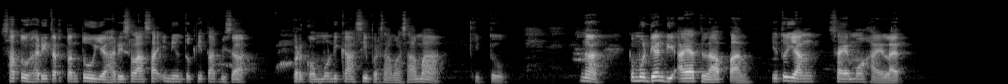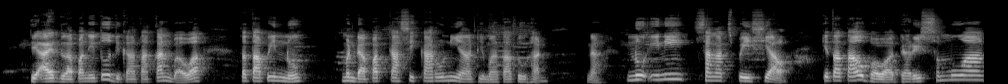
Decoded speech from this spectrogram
satu hari tertentu ya hari Selasa ini untuk kita bisa berkomunikasi bersama-sama gitu. Nah, kemudian di ayat 8 itu yang saya mau highlight. Di ayat 8 itu dikatakan bahwa tetapi Nuh mendapat kasih karunia di mata Tuhan. Nah, Nuh ini sangat spesial. Kita tahu bahwa dari semua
